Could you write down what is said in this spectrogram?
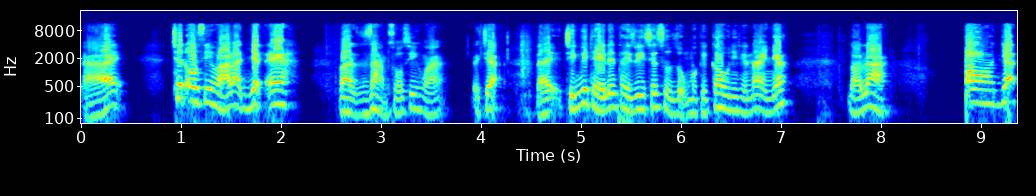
Đấy. Chất oxy hóa là nhận E và giảm số oxy hóa. Được chưa? Đấy, chính vì thế nên thầy Duy sẽ sử dụng một cái câu như thế này nhé. Đó là O nhận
